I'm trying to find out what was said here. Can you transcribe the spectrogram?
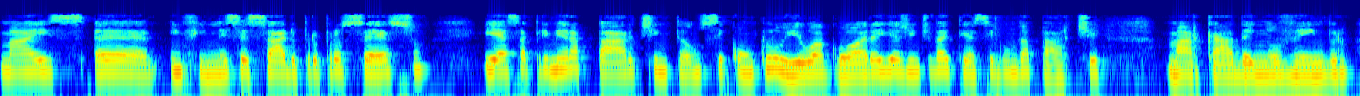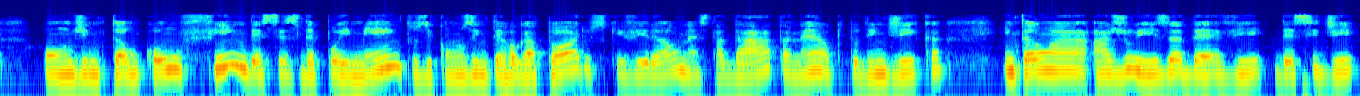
mas, é, enfim, necessário para o processo. E essa primeira parte, então, se concluiu agora e a gente vai ter a segunda parte marcada em novembro, onde então, com o fim desses depoimentos e com os interrogatórios que virão nesta data, né, o que tudo indica, então a, a juíza deve decidir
